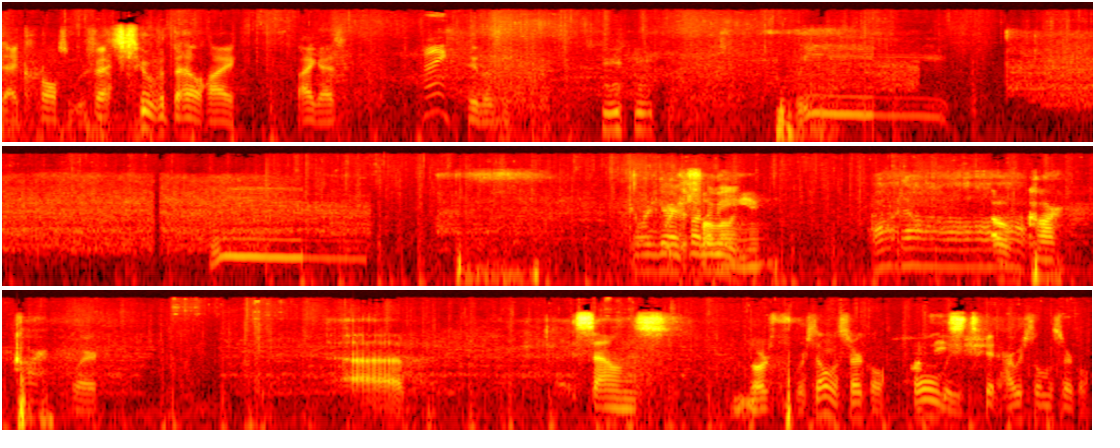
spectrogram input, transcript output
That crawls super fast too. What the hell? Hi, hi guys. Hi. Hey, listen. Wee. Wee. Come on, guys, follow following me. you. Oh no! Oh, car, car. Where? Uh, it sounds north. We're still in the circle. Holy Northeast. shit! How are we still in the circle?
